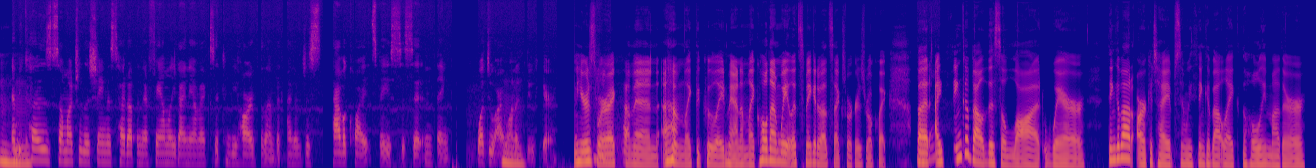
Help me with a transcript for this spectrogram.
Mm-hmm. And because so much of the shame is tied up in their family dynamics, it can be hard for them to kind of just have a quiet space to sit and think, what do I mm-hmm. want to do here? Here's where I come in, um, like the Kool Aid man. I'm like, hold on, wait, let's make it about sex workers real quick. But mm-hmm. I think about this a lot where think about archetypes and we think about like the Holy Mother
